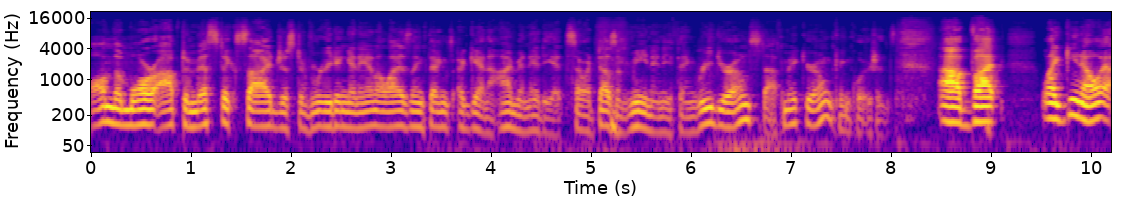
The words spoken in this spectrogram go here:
on the more optimistic side, just of reading and analyzing things. Again, I'm an idiot, so it doesn't mean anything. Read your own stuff, make your own conclusions. Uh, but like you know, uh,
